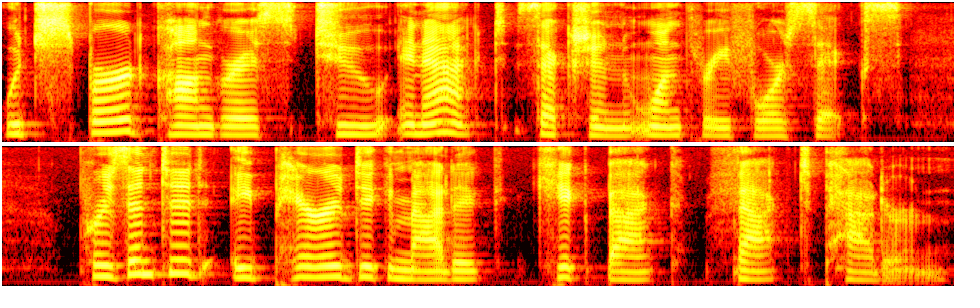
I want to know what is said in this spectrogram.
which spurred Congress to enact Section 1346, presented a paradigmatic kickback fact pattern.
